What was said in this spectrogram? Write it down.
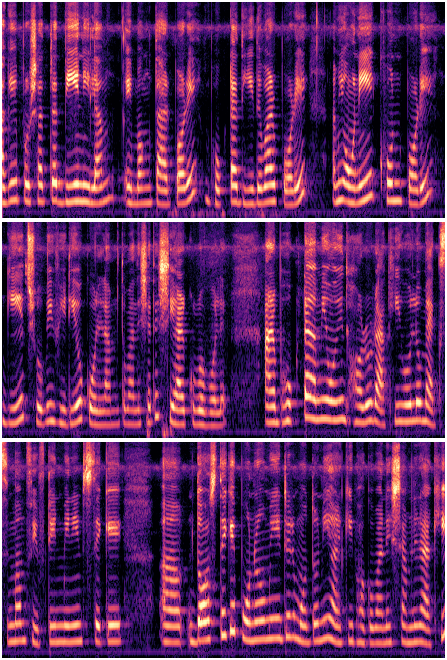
আগে প্রসাদটা দিয়ে নিলাম এবং তারপরে ভোগটা দিয়ে দেওয়ার পরে আমি অনেকক্ষণ পরে গিয়ে ছবি ভিডিও করলাম তোমাদের সাথে শেয়ার করব বলে। আর ভোগটা আমি ওই ধরো রাখি হলো ম্যাক্সিমাম ফিফটিন মিনিটস থেকে দশ থেকে পনেরো মিনিটের মতনই আর কি ভগবানের সামনে রাখি।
